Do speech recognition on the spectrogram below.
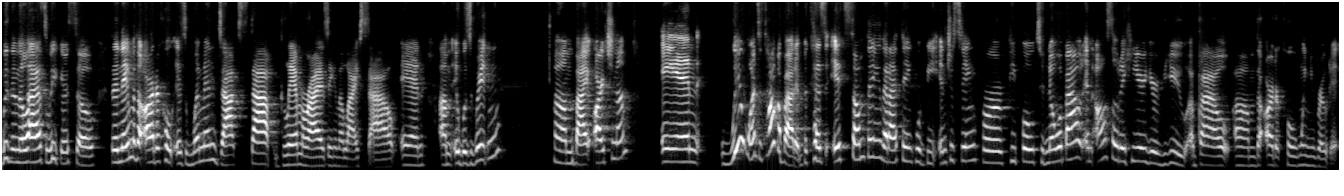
within the last week or so. The name of the article is Women Doc Stop Glamorizing the Lifestyle. And um, it was written um, by Archana. And we want to talk about it because it's something that I think would be interesting for people to know about and also to hear your view about um, the article when you wrote it.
